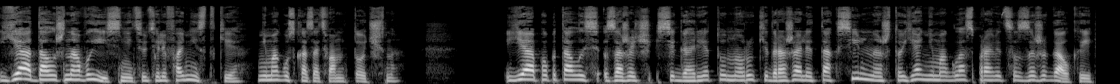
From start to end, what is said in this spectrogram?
Я должна выяснить у телефонистки, не могу сказать вам точно. Я попыталась зажечь сигарету, но руки дрожали так сильно, что я не могла справиться с зажигалкой.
